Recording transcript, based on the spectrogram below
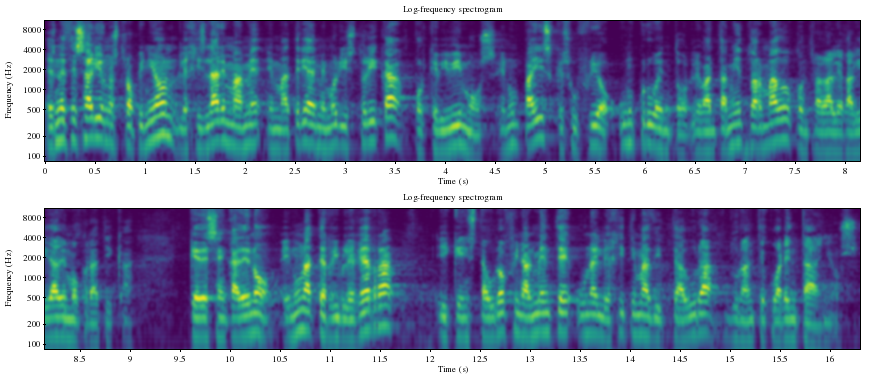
Es necesario, en nuestra opinión, legislar en, materia de memoria histórica porque vivimos en un país que sufrió un cruento levantamiento armado contra la legalidad democrática que desencadenó en una terrible guerra y que instauró finalmente una ilegítima dictadura durante 40 años.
